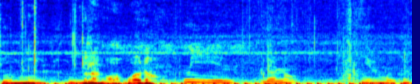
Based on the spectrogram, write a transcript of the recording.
จุ่มหนึ่งกำลังออกว่าเนาะมีนเดี๋ยวลองยางมือกัน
